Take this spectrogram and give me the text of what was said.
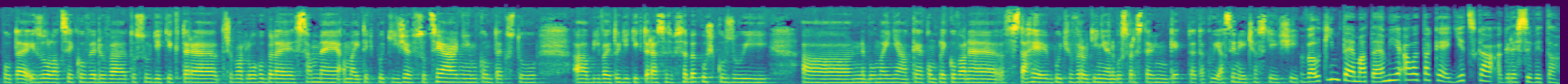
po té izolaci covidové, to jsou děti, které třeba dlouho byly samy a mají teď potíže v sociálním kontextu a bývají to děti, které se sebe poškozují a nebo mají nějaké komplikované vztahy buď v rodině nebo s vrstevníky. To je takový asi nejčastější. Velkým tématem je ale také dětská agresivita.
